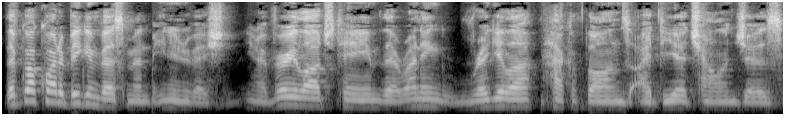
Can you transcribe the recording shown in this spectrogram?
They've got quite a big investment in innovation. You know, very large team. They're running regular hackathons, idea challenges.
